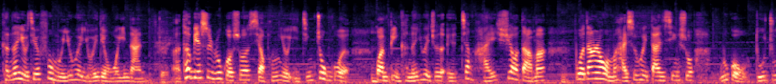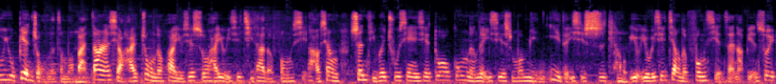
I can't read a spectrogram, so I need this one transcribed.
可能有些父母又会有一点为难。对啊、特别是如果说小朋友已经中过冠病，可能又会觉得，哎，这样还需要打吗？不过当然，我们还是会担心说，如果毒株又变种了怎么办？当然，小孩中的话，有些时候还有一些其他的风险，好像身体会出现一些多功能的一些什么免疫的一些失调，有有一些这样的风险在那边。所以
